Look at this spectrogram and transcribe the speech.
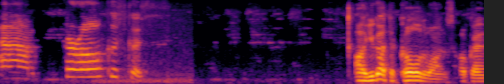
um, pearl couscous. Oh, you got the cold ones. Okay.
